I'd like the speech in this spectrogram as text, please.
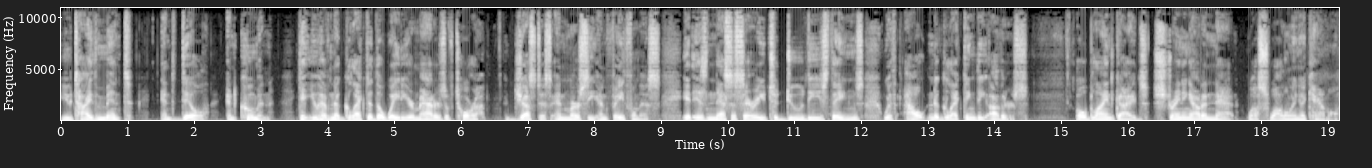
You tithe mint and dill and cumin, yet you have neglected the weightier matters of Torah justice and mercy and faithfulness. It is necessary to do these things without neglecting the others. O blind guides, straining out a gnat while swallowing a camel.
